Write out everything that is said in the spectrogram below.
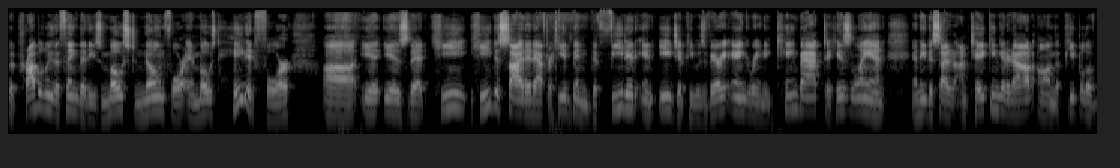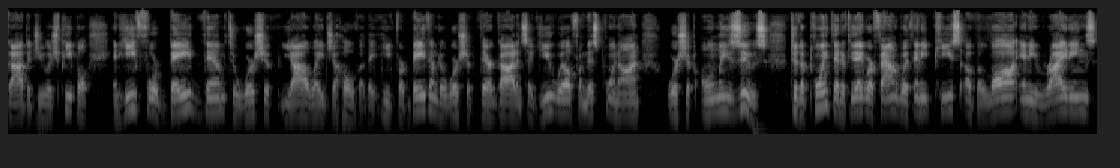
but probably the thing that he's most known for and most hated for uh, is that he he decided after he had been defeated in Egypt, he was very angry and he came back to his land and he decided, I'm taking it out on the people of God, the Jewish people, and he forbade them to worship Yahweh Jehovah. They, he forbade them to worship their God and said, You will from this point on worship only Zeus, to the point that if they were found with any piece of the law, any writings,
